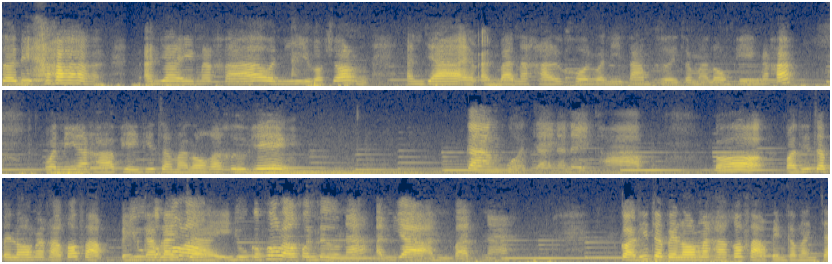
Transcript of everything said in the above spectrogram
สวัสดีค่ะ อัญญาเองนะคะ วันนี้อยู่กับช่องอัญญาแอนอันบัตนะคะทุกคนวันนี้ตามเคยจะมาร้องเพลงนะคะ วันนี้นะคะเพลงที่จะมาร้องก็คือเพลงกลางหัวใจนั่นเองครับก็ก่อนที่จะไปร้องนะคะ ก็ฝากเป็นอยู่กำลังใจ อยู่กับพวกเราคนเดิมนะ อัญญาอันบัตนะ ก่อนที่จะไปร้องนะคะ ก็ฝากเป็นกำลังใจ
